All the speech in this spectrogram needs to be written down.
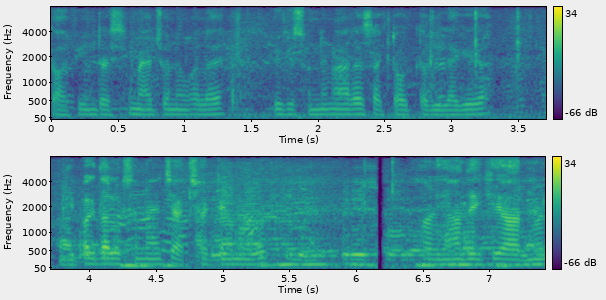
काफ़ी इंटरेस्टिंग मैच होने वाला है क्योंकि सुनने में आ रहा है सट्टा उट्टा भी लगेगा। दीपक दालोक से मैच है अच्छा टीम होगा। और यहाँ देखिए आर्मल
